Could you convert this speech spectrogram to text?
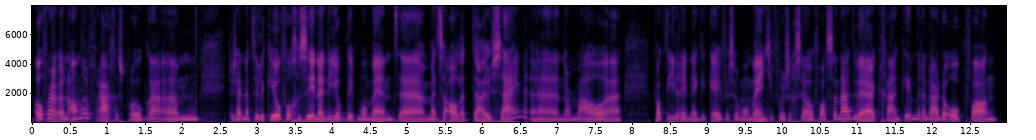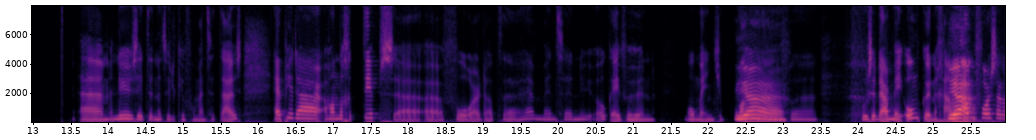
Over een andere vraag gesproken. Um, er zijn natuurlijk heel veel gezinnen die op dit moment uh, met z'n allen thuis zijn. Uh, normaal pakt iedereen denk ik even zo'n momentje voor zichzelf als ze naar het werk gaan, kinderen naar de opvang. Ehm, nu zitten natuurlijk heel veel mensen thuis. Heb je daar handige tips eh, eh, voor? Dat eh, hè, mensen nu ook even hun momentje pakken. Ja. Of, eh, hoe ze daarmee om kunnen gaan. Ja. Ik kan me voorstellen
